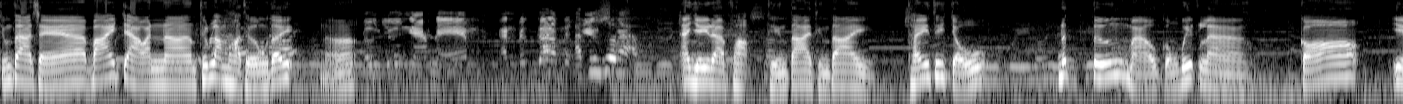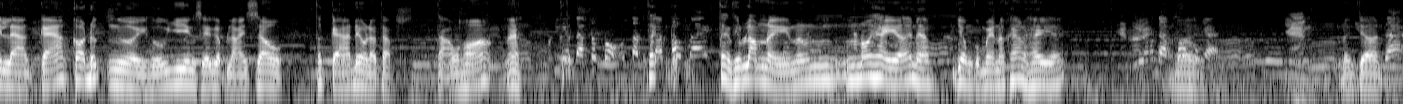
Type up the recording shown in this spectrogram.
chúng ta sẽ bái chào anh à, thiếu lâm hòa thượng một tí. Đó. A di đà phật, thiện tai thiện tai. Thấy thí chủ, đích tướng mạo cũng biết là có gì là cá có đức, người hữu duyên sẽ gặp lại sau. Tất cả đều là tập tạo hóa. Nè. Thằng thiếu lâm này nó, nó nói hay đấy nè. Dòng comment nó khá là hay đấy. Rồi. lên trên. Này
